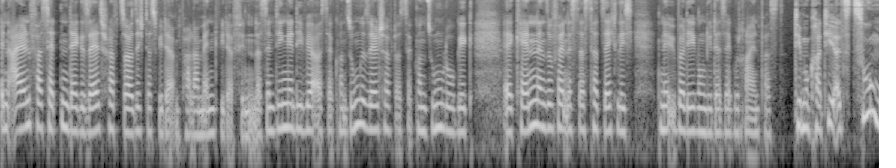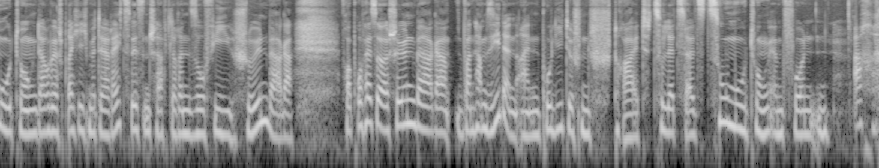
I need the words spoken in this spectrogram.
in allen Facetten der Gesellschaft soll sich das wieder im Parlament wiederfinden. Das sind Dinge, die wir aus der Konsumgesellschaft, aus der Konsumlogik äh, kennen. Insofern ist das tatsächlich eine Überlegung, die da sehr gut reinpasst. Demokratie als Zumutung, darüber spreche ich mit der Rechtswissenschaftlerin Sophie Schönberger. Frau Professor Schönberger, wann haben Sie denn einen politischen Streit zuletzt als Zumutung empfunden? Ach,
